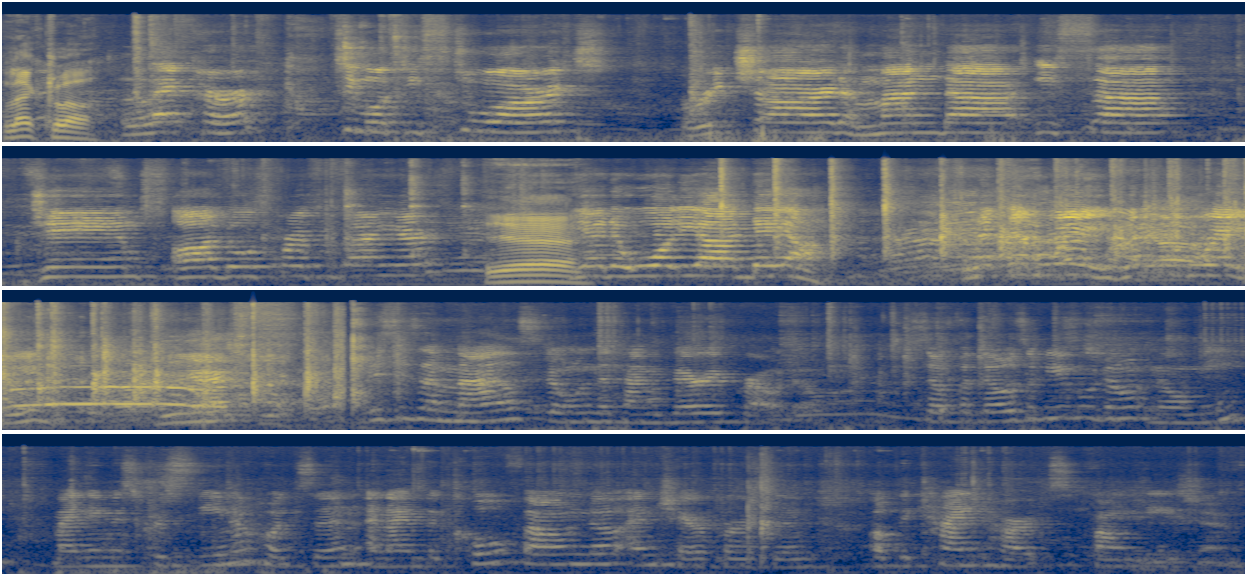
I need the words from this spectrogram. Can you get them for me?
Lekla. Lecker. Timothy Stewart. Richard, Amanda, Issa, James, all those persons are here? Yeah. Yeah, the whole yard there. Let them wave, let them wave. Yes. This is a milestone that I'm very proud of. So for those of you who don't know me, my name is Christina Hudson and I'm the co-founder and chairperson of the Kind Hearts Foundation.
